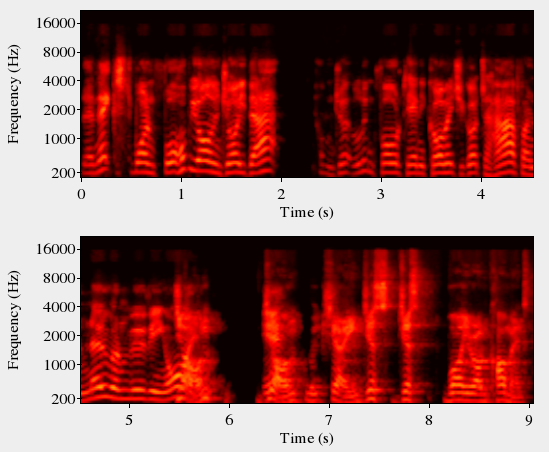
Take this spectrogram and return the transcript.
the next one for. Hope you all enjoyed that. I'm looking forward to any comments you got to have. And now we're moving on. John, John yeah. McCheyne, just just while you're on comments,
